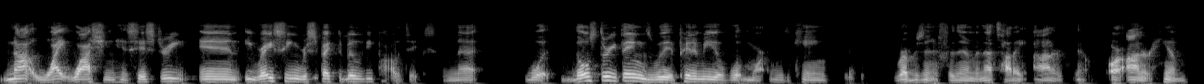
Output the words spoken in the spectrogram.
not whitewashing his history, and erasing respectability politics. And that what those three things were the epitome of what Martin Luther King represented for them, and that's how they honored them or honored him.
